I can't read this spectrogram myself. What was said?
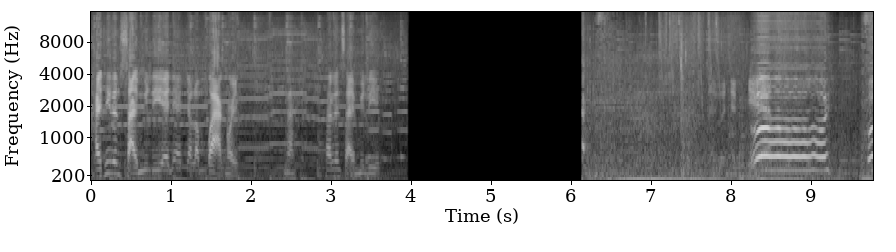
ใครที่เล่นสายมิลีอันเนี้ยจะลำบากหน่อยนะถ้าเล่นสายมิลลีในเวอร์ชันเกโอ้ยโอ้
